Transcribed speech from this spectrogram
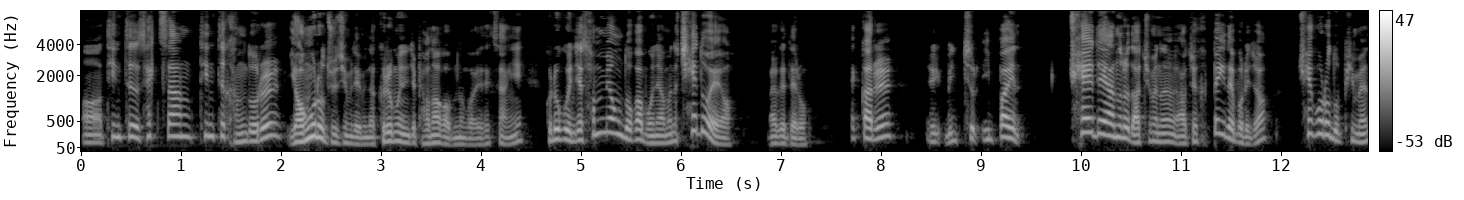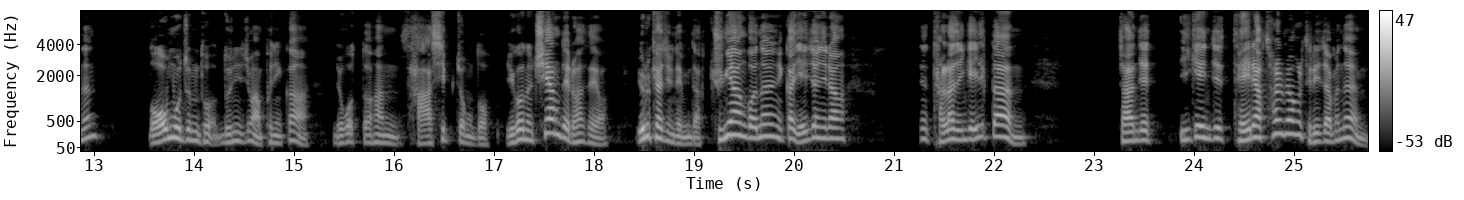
어 틴트 색상, 틴트 강도를 0 으로 주시면 됩니다. 그러면 이제 변화가 없는 거예요, 색상이. 그리고 인제 선명도가 뭐냐면은 채도예요, 말 그대로. 색깔을 이 밑으로 이빠이 최대한으로 낮추면은 아주 흑백이 돼 버리죠. 최고로 높이면은 너무 좀더 눈이 좀 아프니까 요것도 한 40 정도. 이거는 취향대로 하세요. 요렇게 하시면 됩니다. 중요한 거는 그러니까 예전이랑 예 달라진 게 일단 자 인제 이게 인제 대략 설명을 드리자면은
